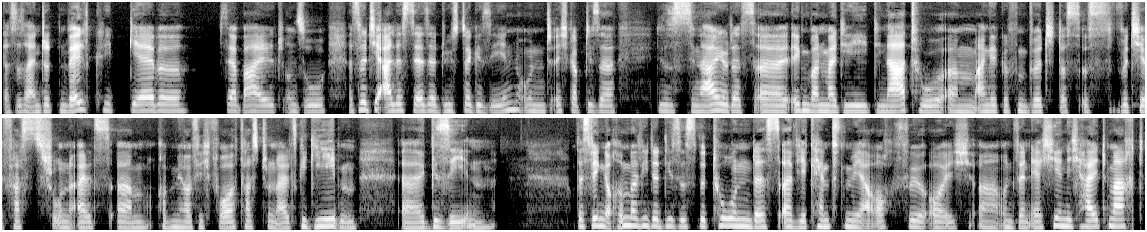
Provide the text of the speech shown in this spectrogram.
dass es einen dritten Weltkrieg gäbe, sehr bald und so. Es wird hier alles sehr, sehr düster gesehen. Und ich glaube, dieser, dieses Szenario, dass äh, irgendwann mal die, die NATO ähm, angegriffen wird, das ist, wird hier fast schon als, ähm, kommt mir häufig vor, fast schon als gegeben äh, gesehen. Deswegen auch immer wieder dieses Betonen, dass äh, wir kämpfen ja auch für euch. Äh, und wenn er hier nicht Halt macht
